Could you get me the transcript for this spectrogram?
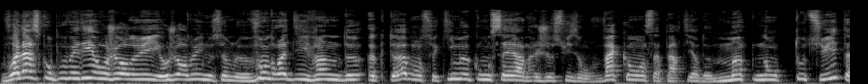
Voilà ce qu'on pouvait dire aujourd'hui. Aujourd'hui, nous sommes le vendredi 22 octobre. En ce qui me concerne, je suis en vacances à partir de maintenant tout de suite.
